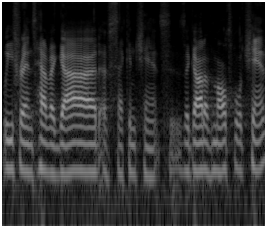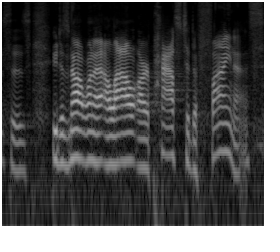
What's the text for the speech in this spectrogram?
We, friends, have a God of second chances, a God of multiple chances who does not want to allow our past to define us.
